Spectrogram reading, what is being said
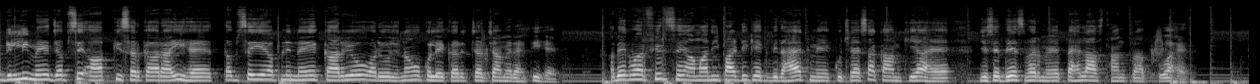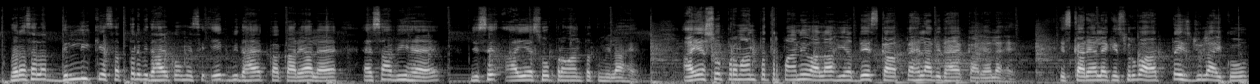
दिल्ली में जब से आपकी सरकार आई है, तब से ये अपने नए कार्यों और योजनाओं को लेकर चर्चा में रहती है। अब एक बार फिर से आम आदमी पार्टी के एक विधायक ने कुछ ऐसा काम किया है, जिसे देश भर में पहला स्थान प्राप्त हुआ है। दरअसल अब दिल्ली के सत्तर विधायकों में से एक विधायक का कार्यालय ऐसा भी है, जिसे आईएसओ प्रमाण पत्र मिला है। आईएसओ प्रमाण पत्र पाने वाला यह देश का पहला विधायक कार्यालय है। इस कार्यालय की शुरुआत 23 जुलाई को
